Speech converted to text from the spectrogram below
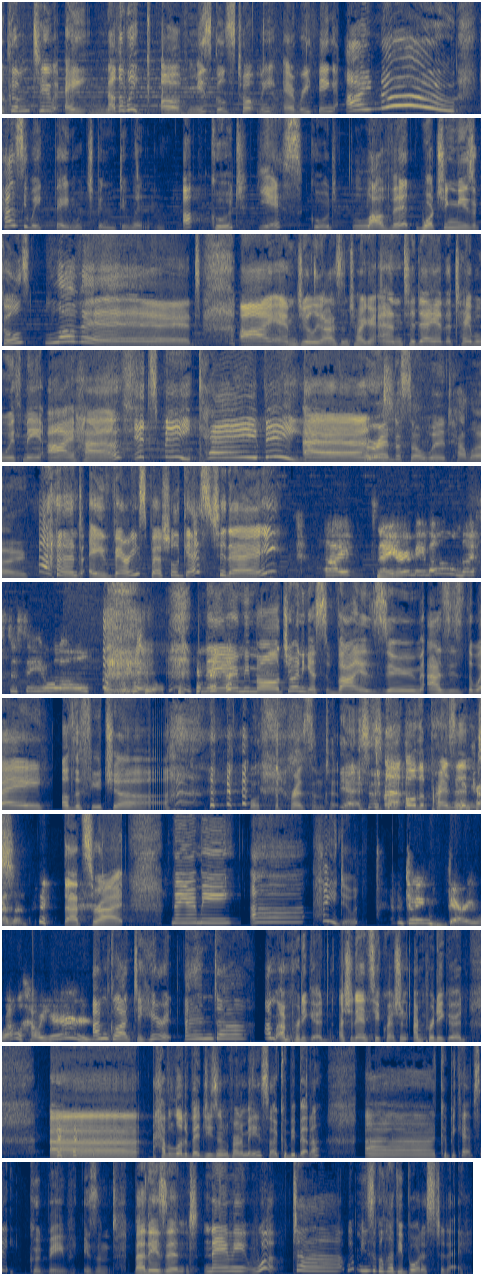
Welcome to another week of Musicals Taught Me Everything I Know! How's your week been? What you been doing? Oh, good. Yes, good. Love it. Watching musicals? Love it! I am Julie Eisentrager, and today at the table with me I have... It's me, KB! And... Miranda Selwood, hello. And a very special guest today... Hi, it's Naomi Mull. Nice to see you all. Naomi Moll joining us via Zoom, as is the way of the future. Or the present at least. Uh, or the present. The present. That's right. Naomi, uh, how are you doing? I'm doing very well. How are you? I'm glad to hear it. And uh, I'm, I'm pretty good. I should answer your question. I'm pretty good. Uh, have a lot of veggies in front of me, so it could be better. Uh, could be KFC. Could be, isn't. That isn't. Naomi, what, uh, what musical have you brought us today?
